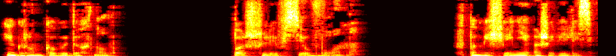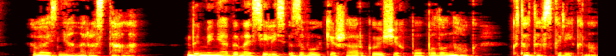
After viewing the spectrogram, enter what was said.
и громко выдохнул. «Пошли все вон!» В помещении оживились. Возня нарастала. До меня доносились звуки шаркающих по полу ног. Кто-то вскрикнул.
